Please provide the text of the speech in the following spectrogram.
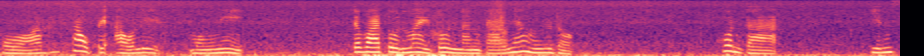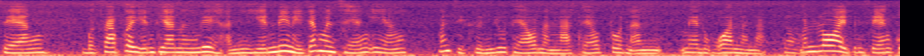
ขอเศร้าไปเอาเลขหมองนี่แต่ว่าต้นไม้ต้นนั้นก็ยังอยู่ดอกคนกะเห็นแสง เบิกทราบก็เห็นเทียหนึงเดิอันนี้เห็นดินี่จักมันแสงเอียง มันสิขึ้นอยู่แถวนั่นละแถวต้นอันแม่ลูกอ่อนนั่นละค่ะมันลอยเป็นแสงก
